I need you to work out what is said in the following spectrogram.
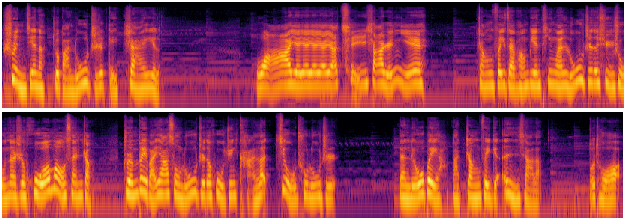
瞬间呢就把卢植给摘了。哇呀呀呀呀呀！气杀人也！张飞在旁边听完卢植的叙述，那是火冒三丈，准备把押送卢植的护军砍了，救出卢植。但刘备啊，把张飞给摁下了。不妥，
